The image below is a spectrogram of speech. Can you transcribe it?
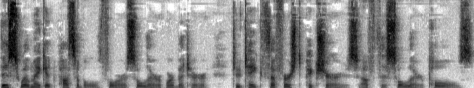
This will make it possible for Solar Orbiter to take the first pictures of the solar poles.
